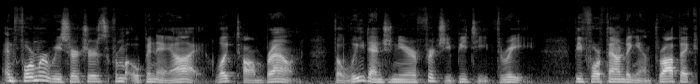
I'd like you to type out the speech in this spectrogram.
and former researchers from OpenAI, like Tom Brown, the lead engineer for GPT 3. Before founding Anthropic,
